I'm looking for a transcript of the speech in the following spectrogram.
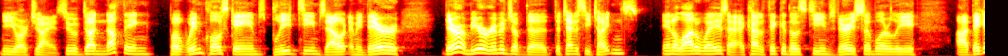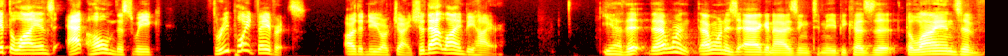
New York Giants, who have done nothing but win close games, bleed teams out. I mean, they're they're a mirror image of the the Tennessee Titans in a lot of ways. I, I kind of think of those teams very similarly. Uh, they get the Lions at home this week. Three point favorites are the New York Giants. Should that line be higher? Yeah, that, that one that one is agonizing to me because the, the Lions have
